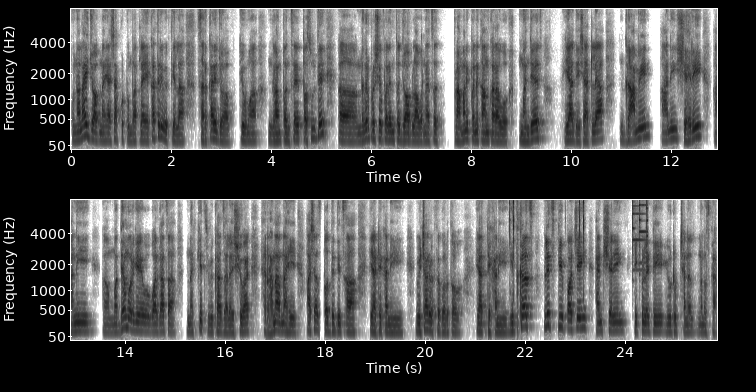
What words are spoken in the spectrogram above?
कुणालाही जॉब नाही अशा कुटुंबातल्या एका तरी व्यक्तीला सरकारी जॉब किंवा ग्रामपंचायतपासून ते नगरपरिषदेपर्यंत जॉब लावण्याचं प्रामाणिकपणे काम करावं. म्हणजेच या देशातल्या ग्रामीण आणि शहरी आणि मध्यमवर्गीय वर्गाचा नक्कीच विकास झाल्याशिवाय राहणार नाही अशाच पद्धतीचा या ठिकाणी विचार व्यक्त करतो. या ठिकाणी इतकंच. Please keep watching and sharing equality YouTube channel नमस्कार.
